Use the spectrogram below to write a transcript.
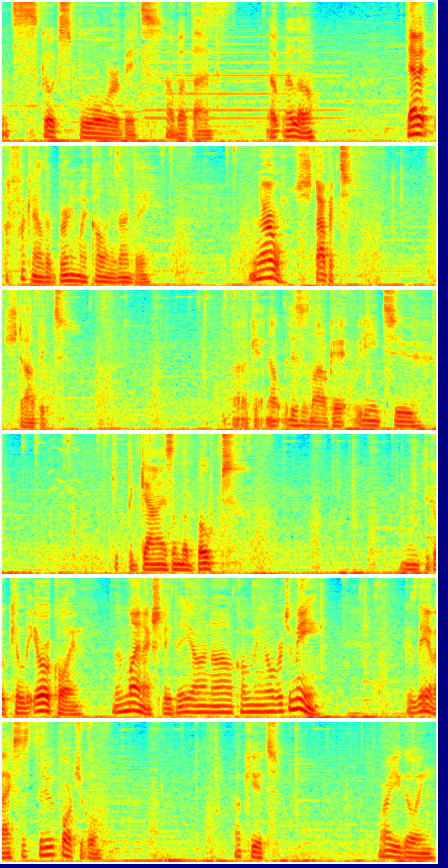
Let's go explore a bit. How about that? Oh, hello. Damn it! Oh, fucking hell, they're burning my colonies, aren't they? No! Stop it! Stop it. Okay, no, this is not okay. We need to get the guys on the boat. We need to go kill the Iroquois. Never mind, actually. They are now coming over to me. Because they have access through Portugal. How cute. Where are you going?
